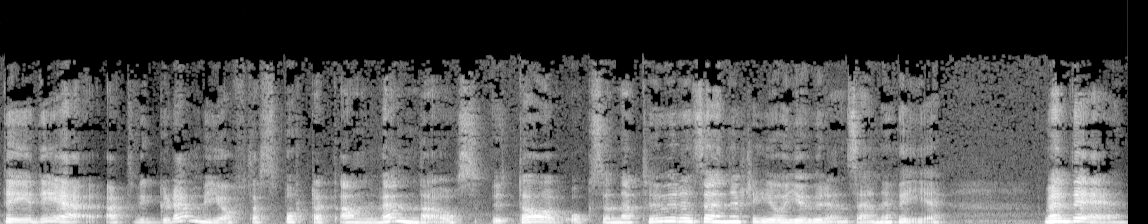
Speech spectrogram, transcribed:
det är ju det att vi glömmer ju oftast bort att använda oss utav också naturens energi och djurens energi. Men det är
